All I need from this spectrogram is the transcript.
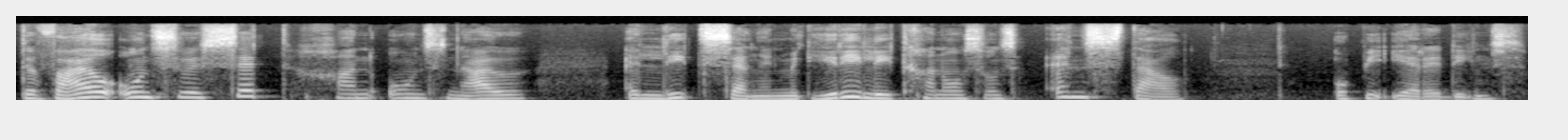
Terwyl ons so sit, gaan ons nou 'n lied sing en met hierdie lied gaan ons ons instel op die erediens.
